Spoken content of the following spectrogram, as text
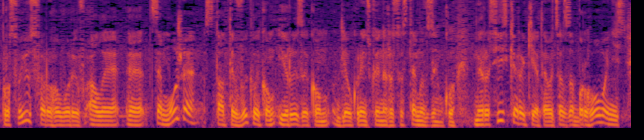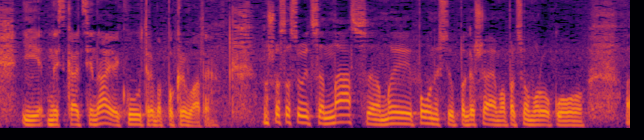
про свою сферу говорив, але е, це може стати викликом і ризиком для української енергосистеми взимку. Не російські ракети, а оця заборгованість і низька ціна, яку треба покривати. Ну, що стосується нас, ми повністю погашаємо по цьому року е,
